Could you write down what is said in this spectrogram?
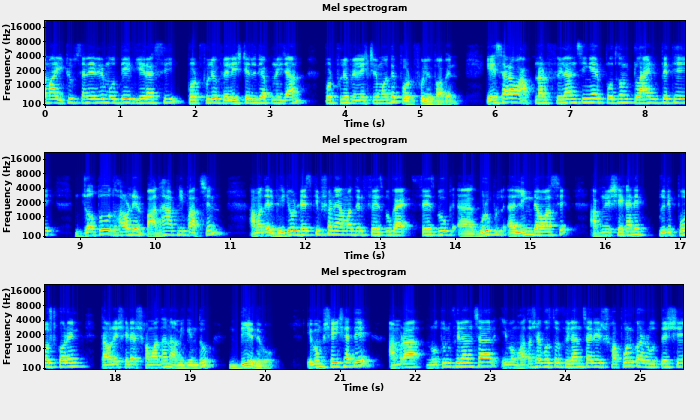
আমার ইউটিউব চ্যানেলের মধ্যেই দিয়ে রাখছি। পোর্টফোলিও প্লেলিস্টে যদি আপনি যান পোর্টফোলিও প্লেলিস্টের মধ্যে পোর্টফোলিও পাবেন। এছাড়াও আপনার ফ্রিল্যান্সিং এর প্রথম ক্লায়েন্ট পেতে যত ধরনের বাধা আপনি পাচ্ছেন, আমাদের ভিডিও ডেসক্রিপশনে আমাদের ফেসবুক ফেসবুক গ্রুপ লিংক দেওয়া আছে। আপনি সেখানে যদি পোস্ট করেন, তাহলে সেটার সমাধান আমি কিন্তু দিয়ে দেব। এবং সেই সাথে আমরা নতুন ফ্রিলান্সার এবং হতাশাগ্রস্ত ফ্রিলান্সারের সফল করার উদ্দেশ্যে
